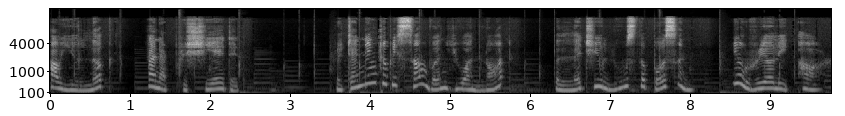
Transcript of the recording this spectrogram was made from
how you look and appreciate it. Pretending to be someone you are not will let you lose the person you really are.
